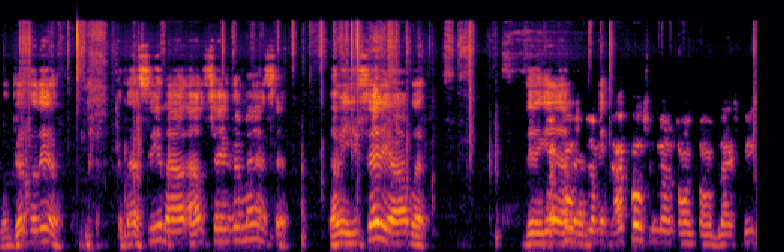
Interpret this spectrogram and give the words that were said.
well, good for them. If I see them, I'll, I'll change their mindset. I mean, you said they are, but then again, I posted them, not, I posted them on, on Black Speech.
